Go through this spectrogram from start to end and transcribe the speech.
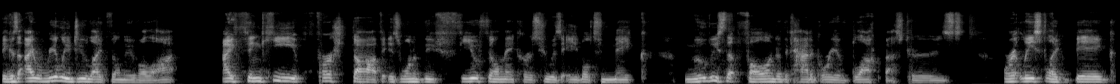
because i really do like villeneuve a lot. I think he first off is one of the few filmmakers who is able to make movies that fall under the category of blockbusters or at least like big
